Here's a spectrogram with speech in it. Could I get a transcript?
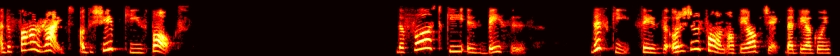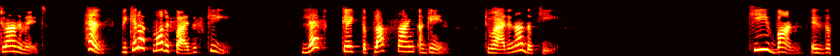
at the far right of the Shape Keys box. The first key is Basis. This key saves the original form of the object that we are going to animate. Hence, we cannot modify this key. Left-click the plus sign again to add another key. Key 1 is the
